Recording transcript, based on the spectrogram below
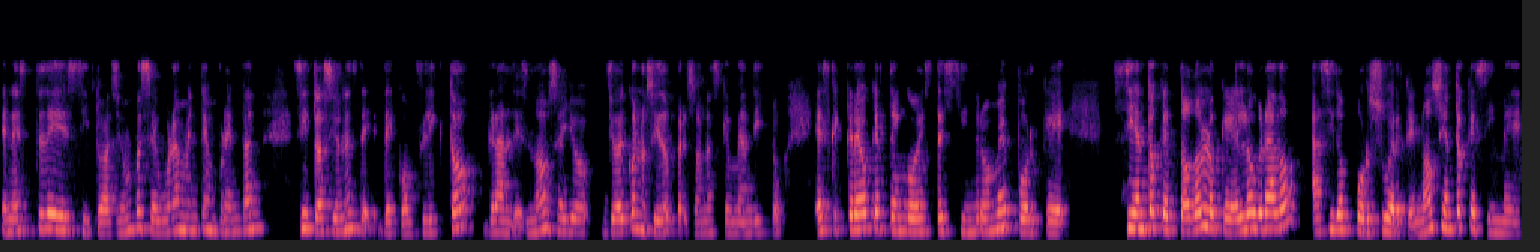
en esta situación, pues seguramente enfrentan situaciones de, de, conflicto grandes, ¿no? O sea, yo, yo he conocido personas que me han dicho, es que creo que tengo este síndrome porque siento que todo lo que he logrado ha sido por suerte, ¿no? Siento que si me,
